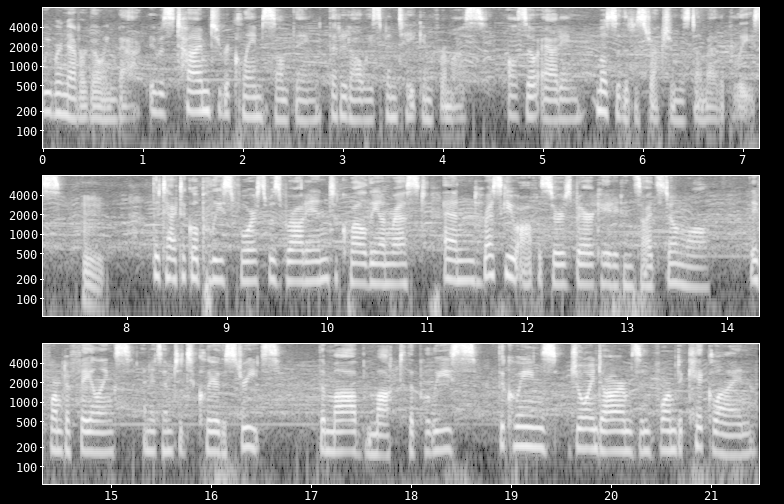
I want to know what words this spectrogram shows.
we were never going back. It was time to reclaim something that had always been taken from us. Also adding, most of the destruction was done by the police. The tactical police force was brought in to quell the unrest, and rescue officers barricaded inside Stonewall. They formed a phalanx and attempted to clear the streets. The mob mocked the police. The Queens joined arms and formed a kick line,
